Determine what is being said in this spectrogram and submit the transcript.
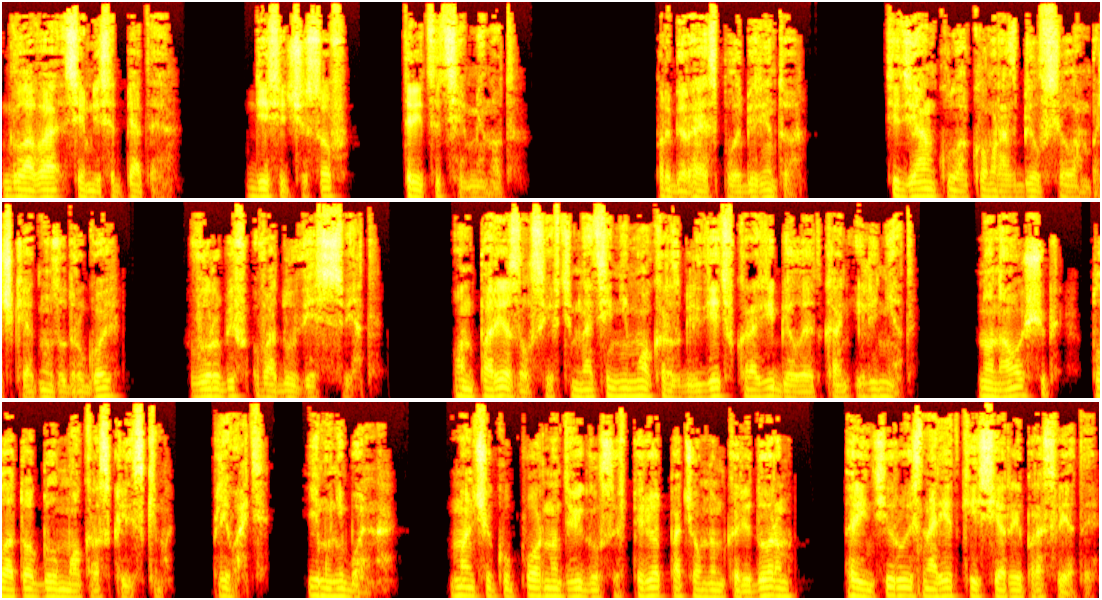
Глава 75. 10 часов 37 минут. Пробираясь по лабиринту, Тидиан кулаком разбил все лампочки одну за другой, вырубив в аду весь свет. Он порезался и в темноте не мог разглядеть, в крови белая ткань или нет. Но на ощупь платок был мокро-склизким. Плевать, ему не больно. Мальчик упорно двигался вперед по темным коридорам, ориентируясь на редкие серые просветы.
